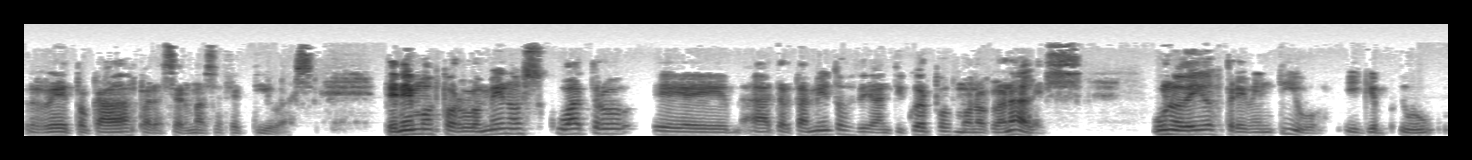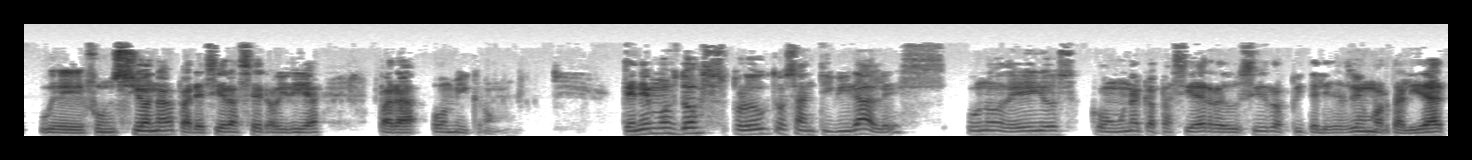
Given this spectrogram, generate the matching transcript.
retocadas para ser más efectivas. Tenemos por lo menos cuatro eh, tratamientos de anticuerpos monoclonales, uno de ellos preventivo y que uh, funciona, pareciera ser hoy día, para Omicron. Tenemos dos productos antivirales, uno de ellos con una capacidad de reducir hospitalización y mortalidad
